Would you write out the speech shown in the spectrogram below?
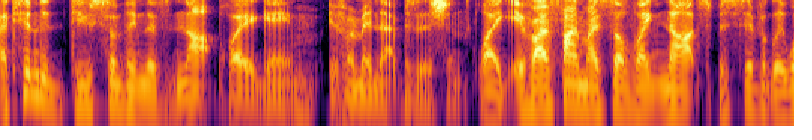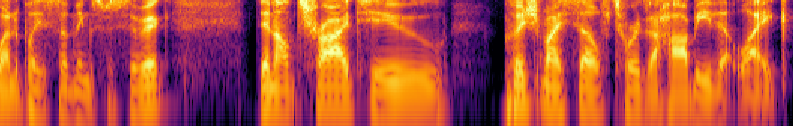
I tend to do something that's not play a game if I'm in that position. Like if I find myself like not specifically want to play something specific, then I'll try to push myself towards a hobby that like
